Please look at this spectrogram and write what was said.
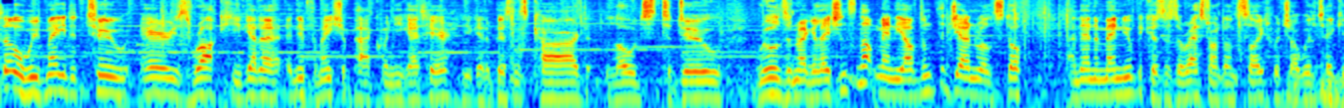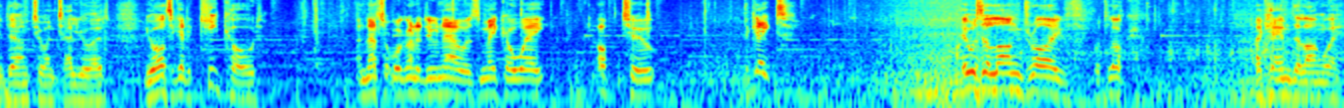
So we've made it to Eyeries Rock. You get a, an information pack when you get here. You get a business card, loads to do, rules and regulations, not many of them, the general stuff, and then a menu because there's a restaurant on site which I will take you down to and tell you about. You also get a key code, and that's what we're going to do now is make our way up to the gate. It was a long drive, but look, I came the long way.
